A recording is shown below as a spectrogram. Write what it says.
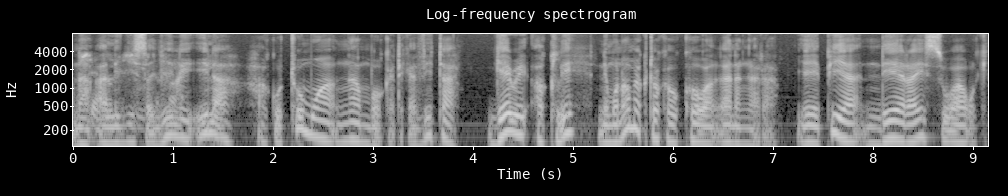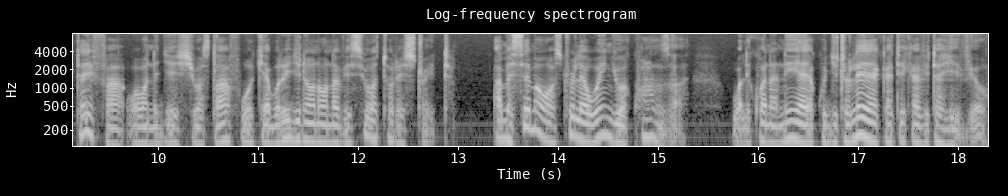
na alijisajili ila hakutumwa ng'ambo katika vita? Gary Oakley ni mwanaume kutoka ukoo wa Ganangara. Yeye pia ndiye rais wa kitaifa wa wanajeshi wastaafu wa kiaboriginal na wanavisiwa Torres Strait. Amesema Waaustralia wengi wa kwanza walikuwa na nia ya kujitolea katika vita hivyo.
